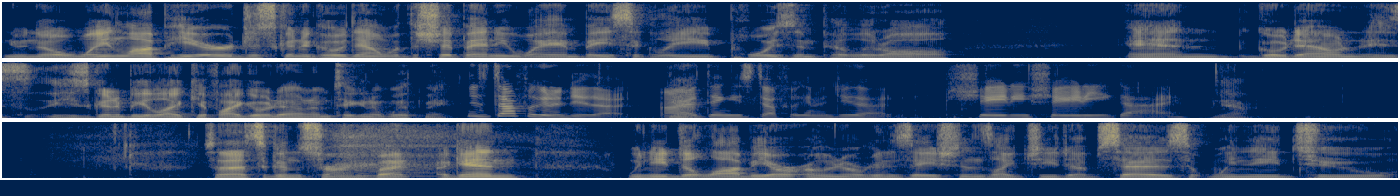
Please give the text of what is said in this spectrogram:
you know Wayne LaPierre just going to go down with the ship anyway and basically poison pill it all? And go down. He's he's gonna be like, if I go down, I'm taking it with me. He's definitely gonna do that. Yeah. I think he's definitely gonna do that. Shady, shady guy. Yeah. So that's a concern. But again, we need to lobby our own organizations, like G Dub says. We need to,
